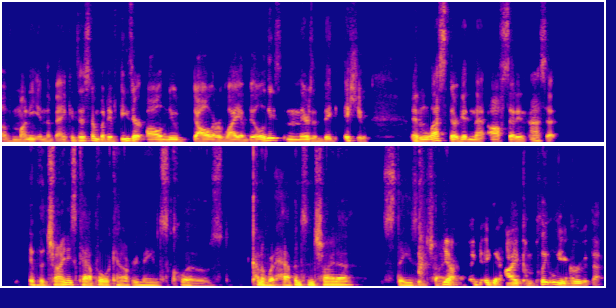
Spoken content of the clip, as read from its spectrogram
of money in the banking system. But if these are all new dollar liabilities then there's a big issue unless they're getting that offsetting asset. If the chinese capital account remains closed kind of what happens in china stays in china. Yeah i completely agree with that.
